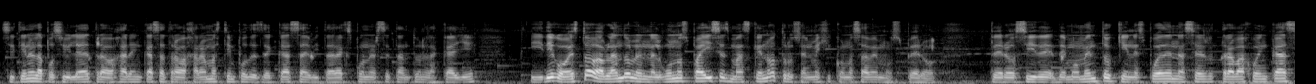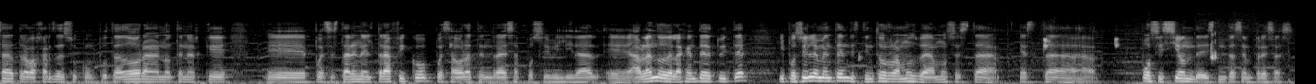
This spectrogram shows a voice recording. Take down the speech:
Si tiene la posibilidad de trabajar en casa, trabajará más tiempo desde casa, evitará exponerse tanto en la calle. Y digo, esto hablándolo en algunos países más que en otros, en México no sabemos, pero pero sí, de, momento quienes pueden hacer trabajo en casa, trabajar desde su computadora, no tener que eh, pues estar en el tráfico, pues ahora tendrá esa posibilidad. Eh, hablando de la gente de Twitter y posiblemente en distintos ramos veamos esta, esta posición de distintas empresas.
